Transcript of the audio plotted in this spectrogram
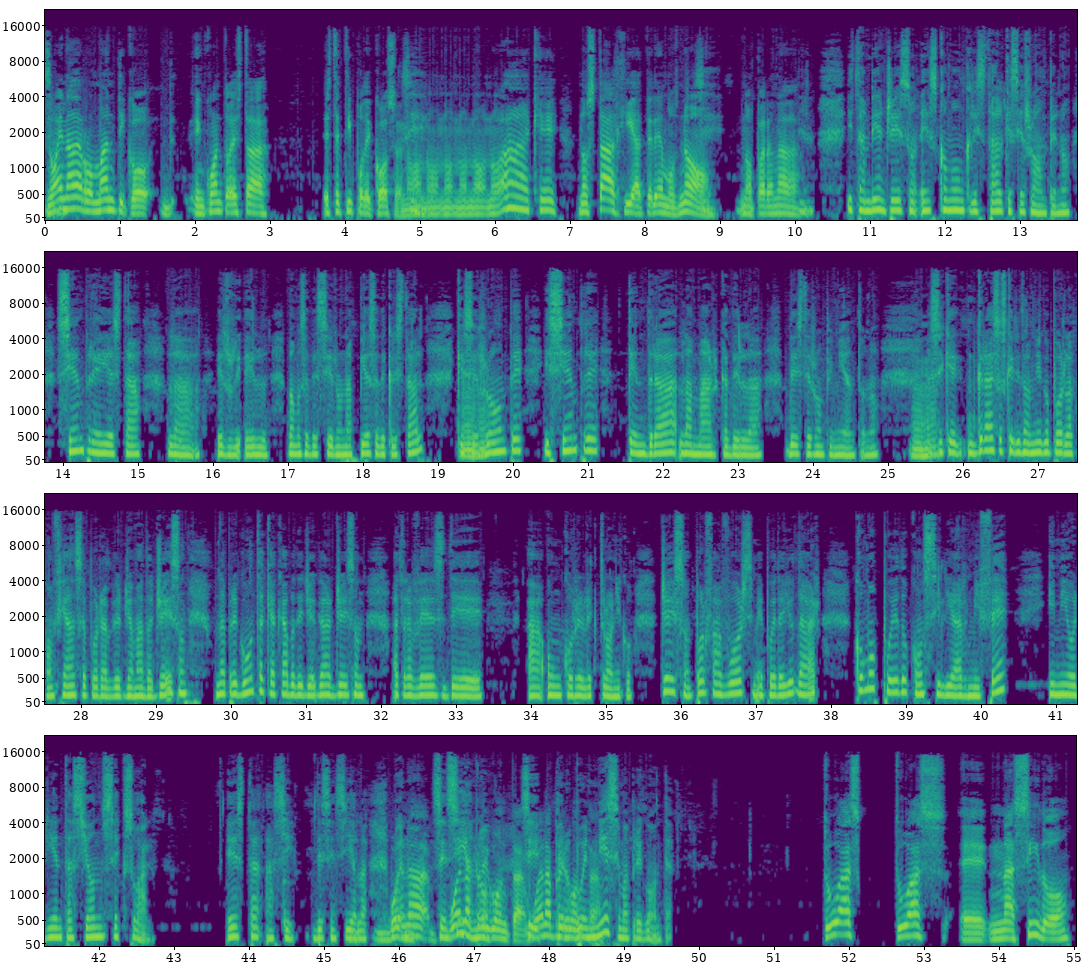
No hay nada romántico en cuanto a esta este tipo de cosas, ¿no? Sí. No, no, no, no, no. Ah, qué nostalgia tenemos. No, Sí. no para nada. Y también, Jason, es como un cristal que se rompe, ¿no? Siempre ahí está la, el, el- vamos a decir, una pieza de cristal que se rompe y siempre tendrá la marca de, la, de este rompimiento, ¿no? Así que gracias, querido amigo, por la confianza, por haber llamado a Jason. Una pregunta que acaba de llegar, Jason, a través de a un correo electrónico. Jason, por favor, si me puede ayudar, ¿cómo puedo conciliar mi fe y mi orientación sexual? Esta así, de sencilla la. Buena, bueno, sencilla, buena no. pregunta. Sí, buena pero pregunta. buenísima pregunta. Tú has, tú has eh, nacido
